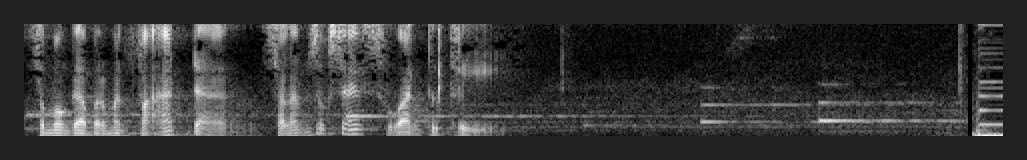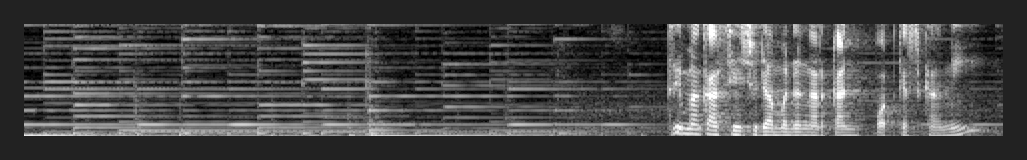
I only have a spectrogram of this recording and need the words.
Semoga bermanfaat dan salam sukses. One, two, three. Terima kasih sudah mendengarkan podcast kami.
